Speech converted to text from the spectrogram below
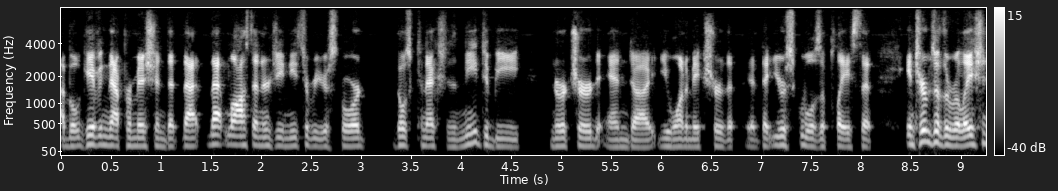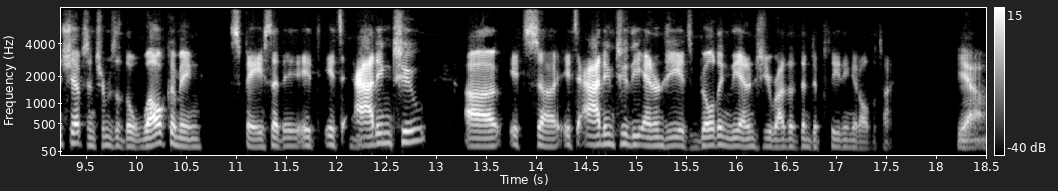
about giving that permission that that that lost energy needs to be restored? Those connections need to be nurtured and uh, you want to make sure that that your school is a place that in terms of the relationships in terms of the welcoming space that it, it's adding to uh, it's uh, it's adding to the energy it's building the energy rather than depleting it all the time. Yeah.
